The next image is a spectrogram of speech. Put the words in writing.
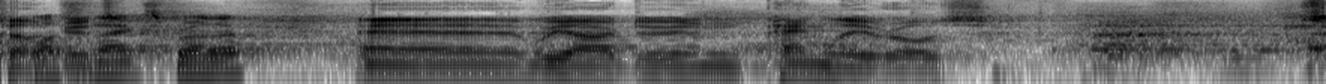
felt What's good. next, brother? Uh, we are doing Pendlay rows. Let's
